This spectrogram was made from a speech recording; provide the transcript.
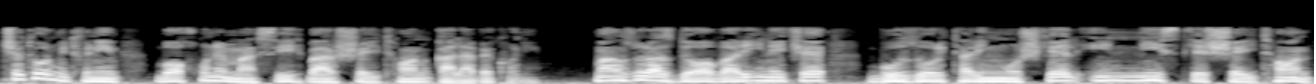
چطور می‌تونیم با خون مسیح بر شیطان غلبه کنیم؟ منظور از داوری اینه که بزرگترین مشکل این نیست که شیطان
